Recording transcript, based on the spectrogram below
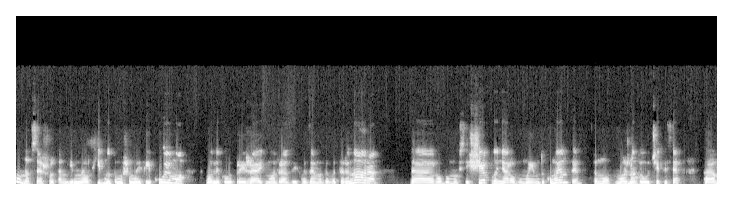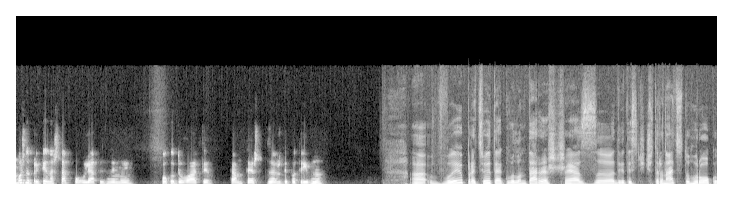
ну на все, що там їм необхідно, тому що ми їх лікуємо. Вони, коли приїжджають, ми одразу їх веземо до ветеринара, е, робимо всі щеплення, робимо їм документи, тому можна долучитися. Е, можна прийти на штаб, погуляти з ними, погодувати. Там теж завжди потрібно. Ви працюєте як волонтери ще з 2014 року.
